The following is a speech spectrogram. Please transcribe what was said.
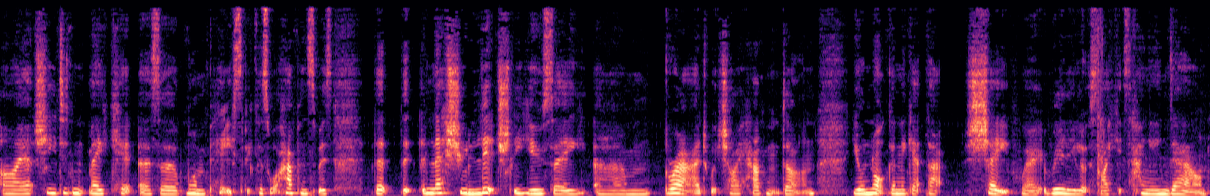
I actually didn't make it as a one piece because what happens is that unless you literally use a um, brad which I hadn't done you're not going to get that shape where it really looks like it's hanging down.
